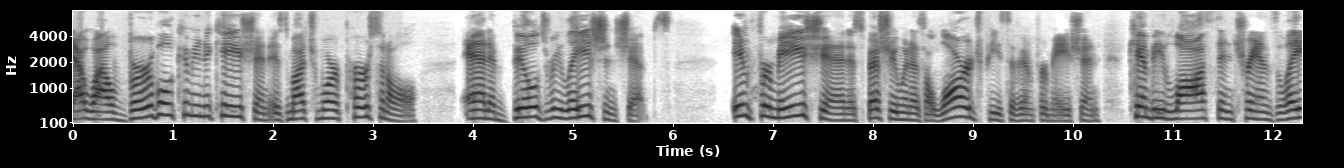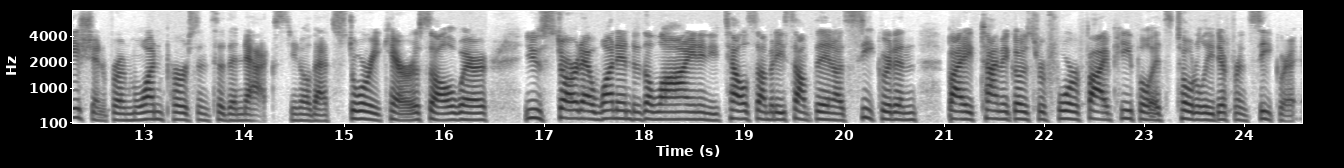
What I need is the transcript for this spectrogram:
that while verbal communication is much more personal and it builds relationships, information, especially when it's a large piece of information, can be lost in translation from one person to the next. You know, that story carousel where you start at one end of the line and you tell somebody something, a secret, and by the time it goes through four or five people, it's totally different secret.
